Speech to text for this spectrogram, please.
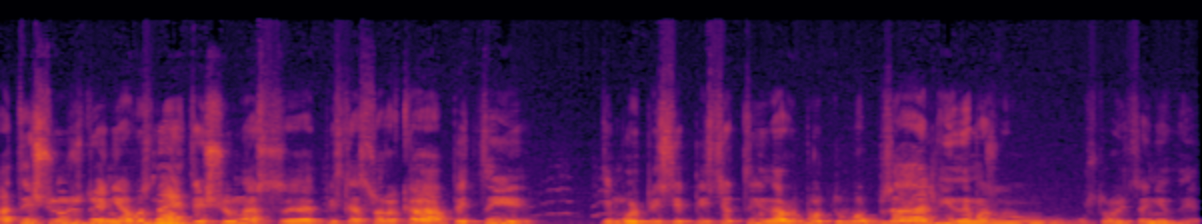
А те, що нуждені, а ви знаєте, що в нас після 45, тим більше після 50 на роботу взагалі неможливо устроїтися ніде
